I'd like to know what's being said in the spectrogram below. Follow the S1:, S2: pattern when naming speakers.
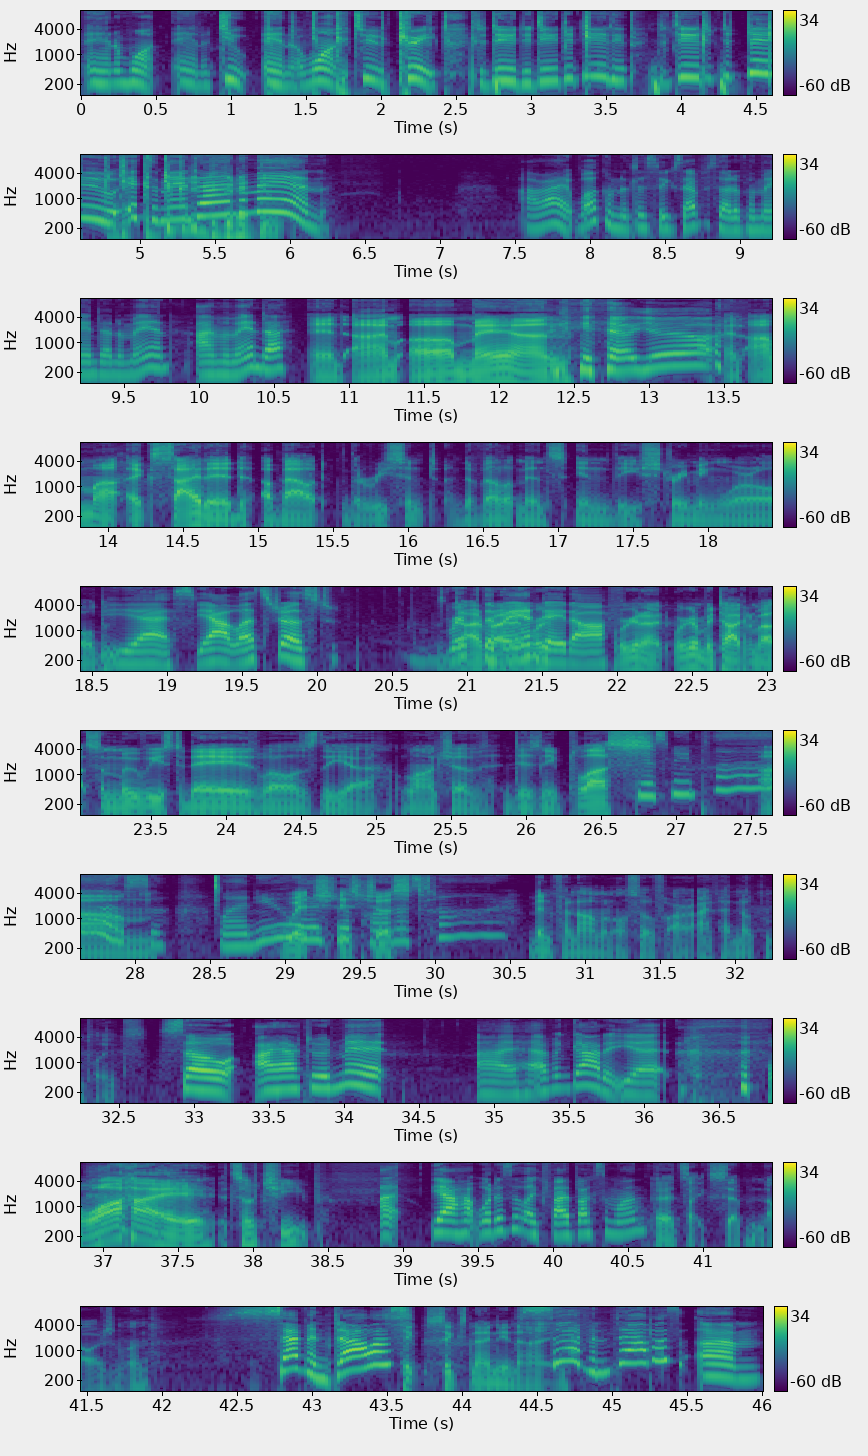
S1: and a one and a two and a one, two, three. Do do do do do do do do do do do. It's Amanda and a man. All right, welcome to this week's episode of Amanda and a Man. I'm Amanda.
S2: And I'm a man.
S1: yeah, yeah.
S2: and I'm uh, excited about the recent developments in the streaming world.
S1: Yes, yeah. Let's just rip
S2: dive
S1: the
S2: right in. We're-
S1: band-aid off.
S2: We're gonna we're gonna be talking about some movies today, as well as the uh, launch of Disney Plus.
S1: Disney Plus.
S2: Um,
S1: when you
S2: which is just-. Been phenomenal so far. I've had no complaints.
S1: So I have to admit, I haven't got it yet.
S2: Why? It's so cheap.
S1: uh, yeah, what is it like? Five bucks a month?
S2: It's like seven dollars a month.
S1: Seven dollars?
S2: Six six ninety nine.
S1: Seven dollars? Um,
